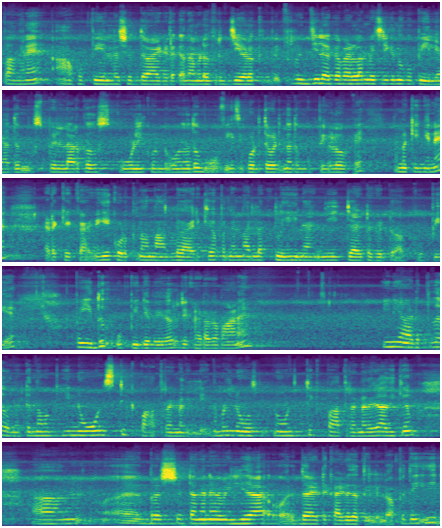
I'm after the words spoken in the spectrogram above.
അപ്പോൾ അങ്ങനെ ആ കുപ്പിയെല്ലാം ശുദ്ധമായിട്ട് എടുക്കുക നമ്മൾ ഫ്രിഡ്ജുകളൊക്കെ ഫ്രിഡ്ജിലൊക്കെ വെള്ളം വെച്ചിരിക്കുന്ന കുപ്പിയില്ലേ? അതും പിള്ളേർക്ക് സ്കൂളിൽ കൊണ്ടുപോകുന്നതും ഓഫീസിൽ കൊടുത്തു വിടുന്നതും കുപ്പികളുമൊക്കെ നമുക്കിങ്ങനെ ഇടയ്ക്ക് കഴുകി കൊടുക്കുന്നത് നല്ലതായിരിക്കും. അപ്പം നല്ല ക്ലീൻ ആൻഡ് നീറ്റായിട്ട് കിട്ടും ആ കുപ്പിയെ. അപ്പോൾ ഇത് ഉപ്പിന്റെ വേറൊരു ഘടകമാണ് ഇനി അടുത്തത് വന്നിട്ട് നമുക്ക് ഈ നോൺ സ്റ്റിക്ക് പാത്രങ്ങളില്ലേ നമ്മൾ നോ നോൺ സ്റ്റിക്ക് പാത്രങ്ങളിൽ അധികം ബ്രഷ് ഇട്ട് അങ്ങനെ വലിയ ഇതായിട്ട് കഴുകത്തില്ലല്ലോ. അപ്പോൾ ഇത് ഈ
